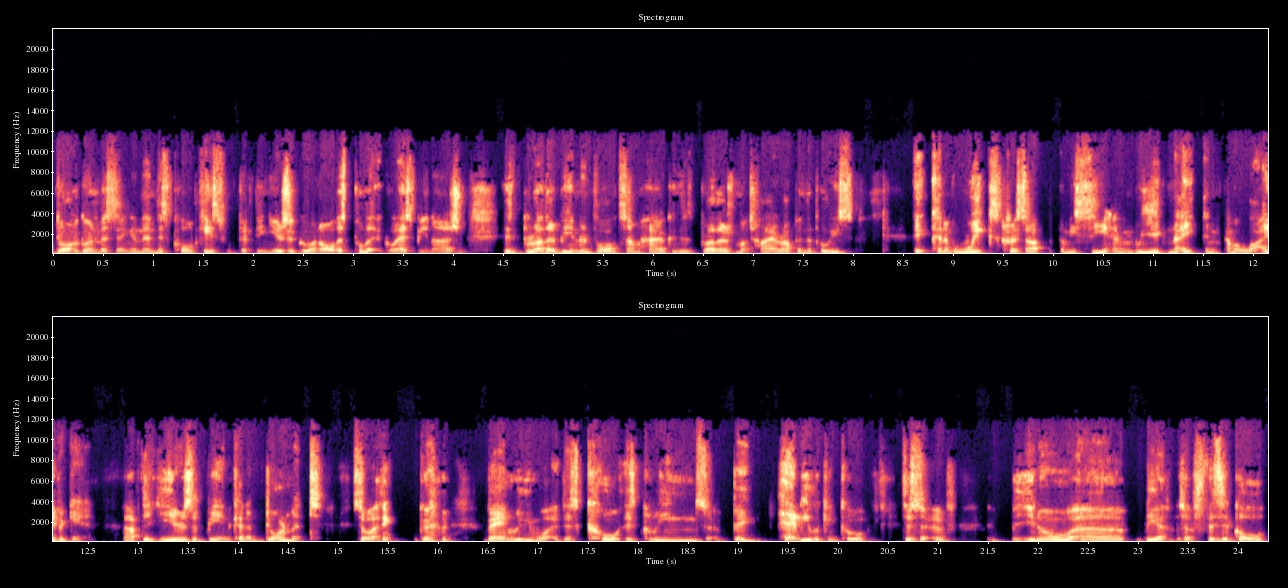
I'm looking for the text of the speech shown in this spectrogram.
daughter going missing, and then this cold case from 15 years ago, and all this political espionage, and his brother being involved somehow because his brother's much higher up in the police it kind of wakes Chris up and we see him reignite and come alive again after years of being kind of dormant. So I think Ben really wanted this coat, this green, sort of big, heavy looking coat to sort of, you know, uh, be a sort of physical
